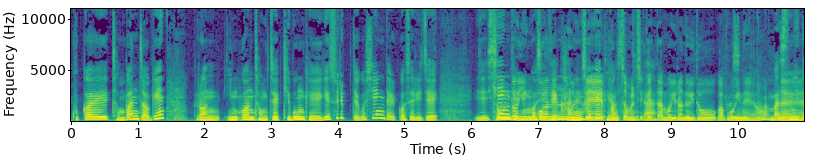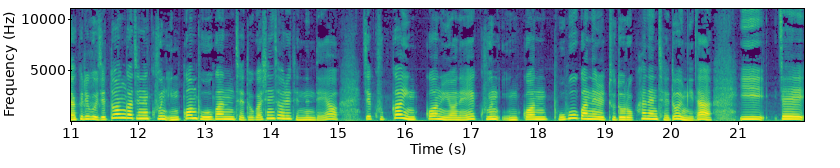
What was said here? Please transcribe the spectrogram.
국가의 전반적인 그런 인권 정책 기본 계획이 수립되고 시행될 것을 이제 이제 시행되는 것이 이제 가능하게 되었습니다. 방점을 찍겠다 뭐 이런 의도가 그렇습니다. 보이네요. 맞습니다. 네. 그리고 이제 또 한 가지는 군 인권 보호관 제도가 신설이 됐는데요. 이제 국가인권위원회에 군 인권 보호관을 두도록 하는 제도입니다. 이 이제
